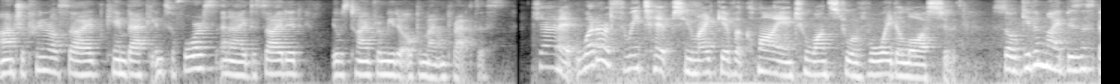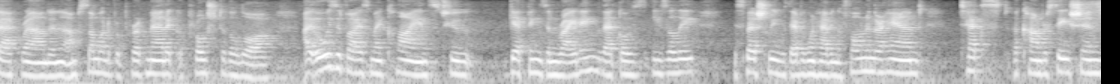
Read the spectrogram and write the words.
entrepreneurial side came back into force, and I decided it was time for me to open my own practice. Janet, what are three tips you might give a client who wants to avoid a lawsuit? So, given my business background and I'm somewhat of a pragmatic approach to the law, I always advise my clients to get things in writing. That goes easily, especially with everyone having a phone in their hand. Text a conversation,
